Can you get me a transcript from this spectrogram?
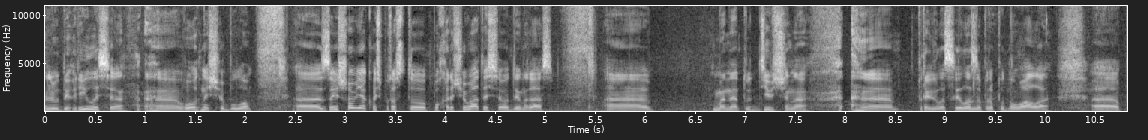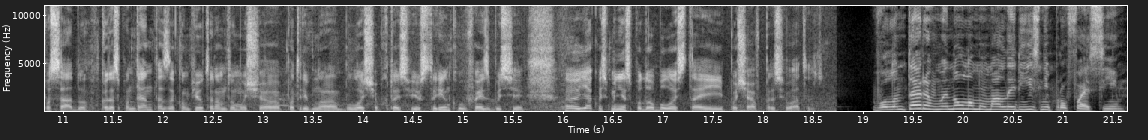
люди грілися, вогнище було. Е, Зайшов якось просто похарчуватися один раз. Е, Мене тут дівчина пригласила, запропонувала е, посаду кореспондента за комп'ютером, тому що потрібно було, щоб хтось вів сторінку у Фейсбуці. Якось мені сподобалось та й почав працювати тут. Волонтери в минулому мали різні професії.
